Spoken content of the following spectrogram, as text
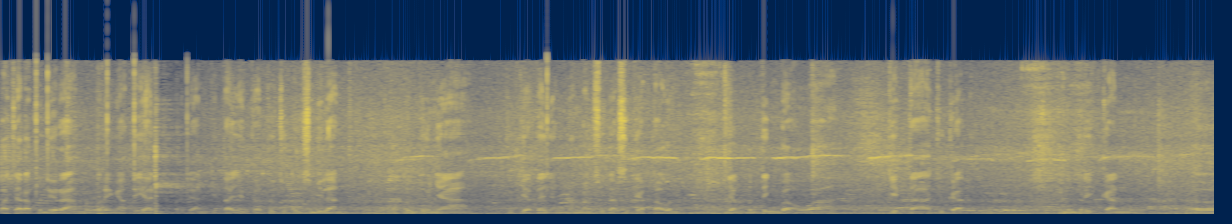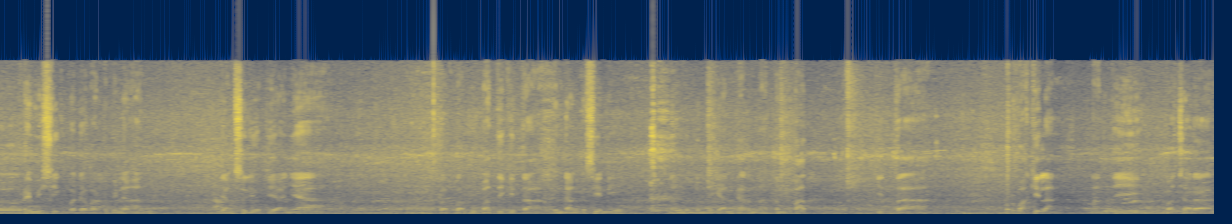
Upacara bendera memperingati hari kemerdekaan kita yang ke-79. Tentunya kegiatan yang memang sudah setiap tahun. Yang penting bahwa kita juga memberikan e, remisi kepada warga binaan yang sejatinya Bapak Bupati kita undang ke sini. Namun demikian karena tempat kita perwakilan nanti upacara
